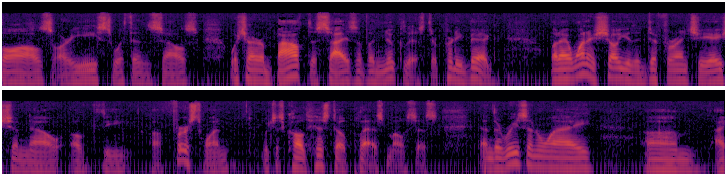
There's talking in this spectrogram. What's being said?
balls or yeast within cells, which are about the size of a nucleus. They're pretty big. But I want to show you the differentiation now of the uh, first one, which is called histoplasmosis. And the reason why um, I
